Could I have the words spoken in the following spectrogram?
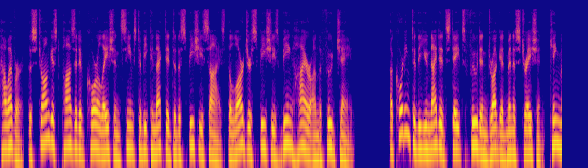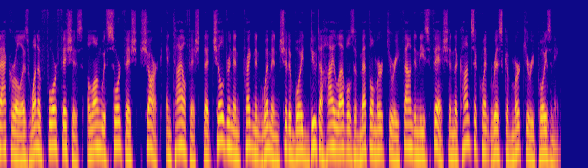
However, the strongest positive correlation seems to be connected to the species size, the larger species being higher on the food chain. According to the United States Food and Drug Administration, king mackerel is one of four fishes, along with swordfish, shark, and tilefish, that children and pregnant women should avoid due to high levels of methylmercury found in these fish and the consequent risk of mercury poisoning.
